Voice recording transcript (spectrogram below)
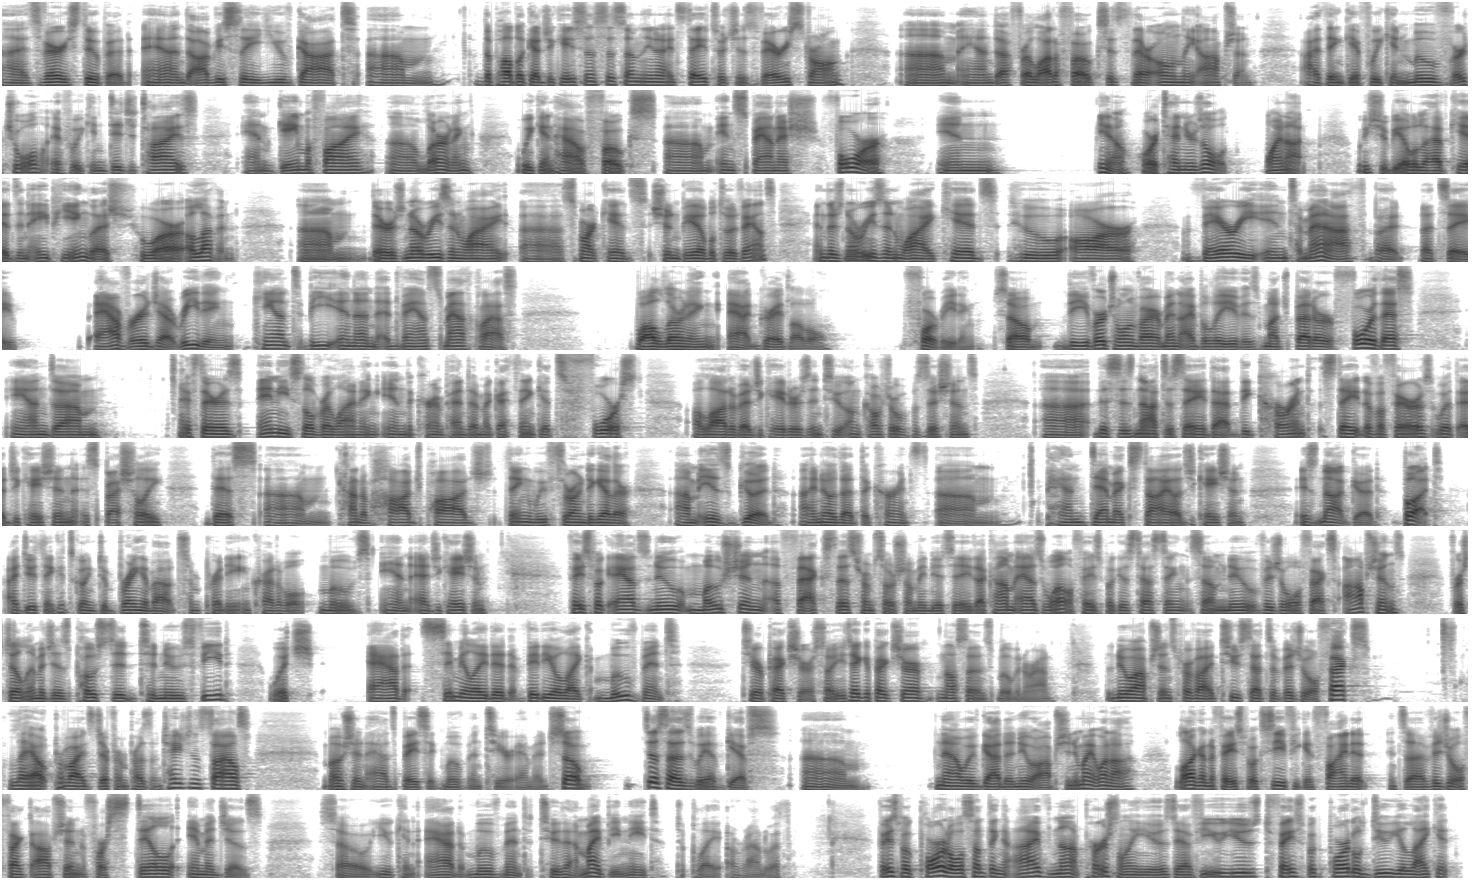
Uh, it's very stupid. And obviously, you've got um, the public education system in the United States, which is very strong. Um, and uh, for a lot of folks, it's their only option. I think if we can move virtual, if we can digitize and gamify uh, learning, we can have folks um, in Spanish four in, you know, who are 10 years old. Why not? We should be able to have kids in AP English who are 11. Um, there's no reason why uh, smart kids shouldn't be able to advance, and there's no reason why kids who are very into math, but let's say average at reading, can't be in an advanced math class while learning at grade level for reading. So the virtual environment, I believe, is much better for this. And um, if there is any silver lining in the current pandemic, I think it's forced a lot of educators into uncomfortable positions. Uh, this is not to say that the current state of affairs with education, especially this um, kind of hodgepodge thing we've thrown together, um, is good. I know that the current um, pandemic style education is not good, but I do think it's going to bring about some pretty incredible moves in education. Facebook adds new motion effects. This from socialmediatoday.com as well. Facebook is testing some new visual effects options for still images posted to news feed, which add simulated video like movement to your picture. So you take a picture and all of a sudden it's moving around. The new options provide two sets of visual effects. Layout provides different presentation styles. Motion adds basic movement to your image. So just as we have GIFs, um, now we've got a new option. You might want to log onto Facebook, see if you can find it. It's a visual effect option for still images. So you can add movement to that. Might be neat to play around with. Facebook Portal is something I've not personally used. If you used Facebook Portal, do you like it?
